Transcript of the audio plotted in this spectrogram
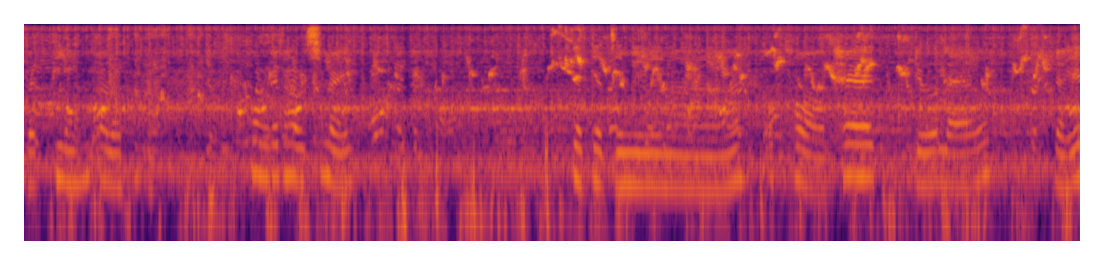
แบ็คพิงอะไรพวกนี้มันก็ทำใช่ไหมอย่าเกลียดจิมินเลยนะก็ขอแค่เยอะแล้ว อย่าให้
